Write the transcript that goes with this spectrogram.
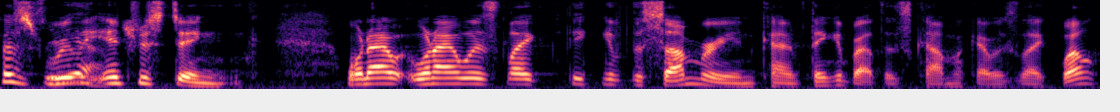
That's So, really yeah. interesting. When I when I was like thinking of the summary and kind of thinking about this comic, I was like, well,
